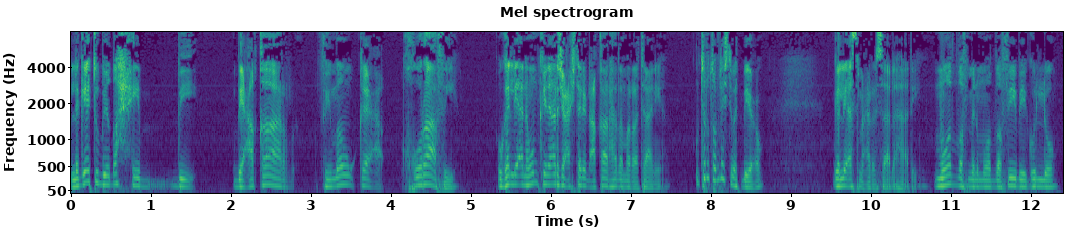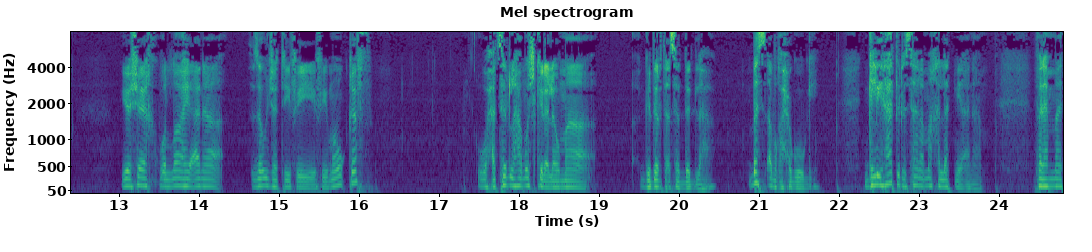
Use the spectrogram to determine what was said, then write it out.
لقيته بيضحي ب... بعقار في موقع خرافي وقال لي أنا ممكن أرجع أشتري العقار هذا مرة ثانية قلت له طب ليش تبي تبيعه؟ قال لي أسمع الرسالة هذه. موظف من موظفيه بيقول له يا شيخ والله أنا زوجتي في في موقف وحتصير لها مشكلة لو ما قدرت أسدد لها. بس أبغى حقوقي. قال لي هذه الرسالة ما خلتني أنام. فلما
